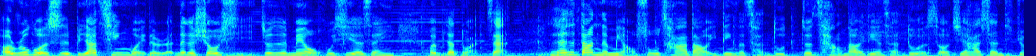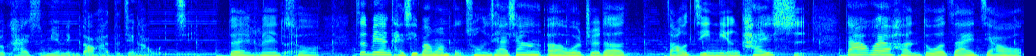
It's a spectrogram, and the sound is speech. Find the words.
哦，如果是比较轻微的人，那个休息就是没有呼吸的声音会比较短暂。但是当你的秒数差到一定的程度，就长到一定的程度的时候，其实他身体就开始面临到他的健康危机。对，没错。这边凯西帮忙补充一下，像呃，我觉得早几年开始。大家会很多在教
